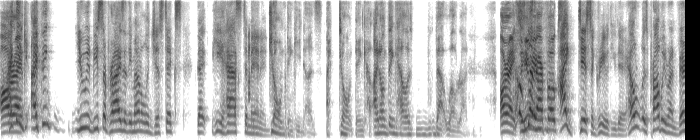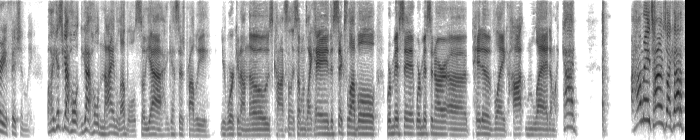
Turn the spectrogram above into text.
All I right. think I think you would be surprised at the amount of logistics that he has to manage. I don't think he does. I don't think. I don't think hell is that well run. All right, so here we are, folks. I, I disagree with you there. Hell was probably run very efficiently. Well, I guess you got whole you got whole nine levels. So yeah, I guess there's probably you're working on those constantly. Someone's like, "Hey, the sixth level, we're missing we're missing our uh, pit of like hot lead." I'm like, God, how many times do I gotta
